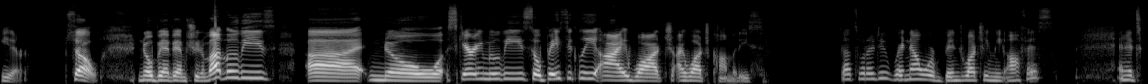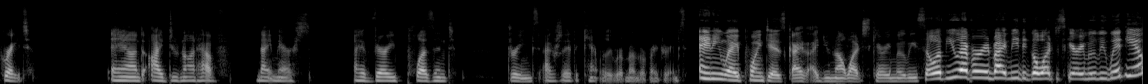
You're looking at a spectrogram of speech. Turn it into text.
either? So, no Bam Bam Shoot 'em Up movies, uh, no scary movies. So basically, I watch I watch comedies. That's what I do. Right now, we're binge watching The Office, and it's great. And I do not have nightmares. I have very pleasant dreams. Actually, I can't really remember my dreams. Anyway, point is, guys, I do not watch scary movies. So if you ever invite me to go watch a scary movie with you,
